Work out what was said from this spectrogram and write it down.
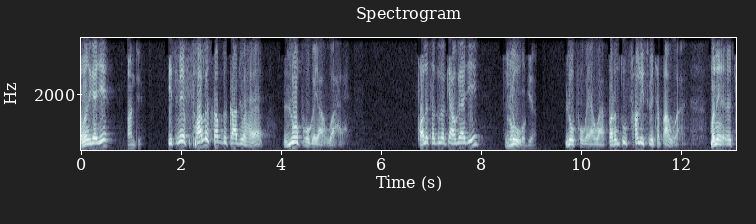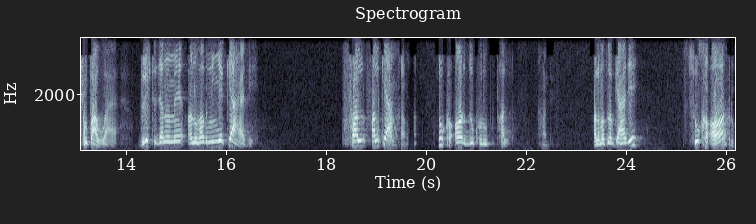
समझ गया जी? हाँ जी। इसमें फल शब्द का जो है लोप हो गया हुआ है। फल शब्द का क्या हो गया जी? लोप। हो गया। लोप हो गया हुआ है परंतु फल इसमें छपा हुआ है मैंने छुपा हुआ है। दृष्ट जन्म में अनुभवनीय क्या है जी? फल फल क्या? हाँ, हाँ, सुख और दुख रूप फल। हाँ फल मतलब क्या है जी? सुख और दुख रूप,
